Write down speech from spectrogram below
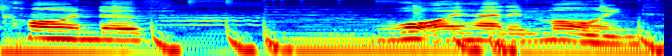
kind of what I had in mind.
